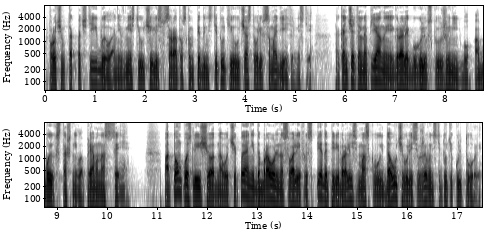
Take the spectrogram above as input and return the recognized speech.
Впрочем, так почти и было. Они вместе учились в Саратовском пединституте и участвовали в самодеятельности. Окончательно пьяные играли гуголевскую женитьбу. Обоих стошнило прямо на сцене. Потом, после еще одного ЧП, они, добровольно свалив из педа, перебрались в Москву и доучивались уже в Институте культуры.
